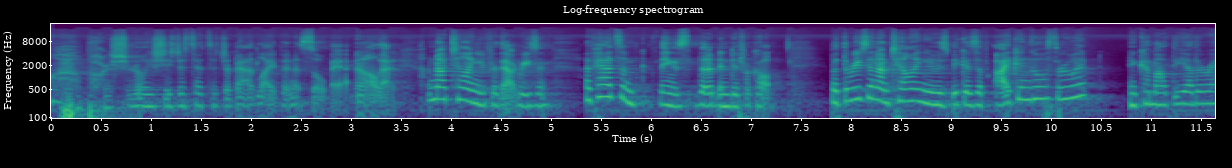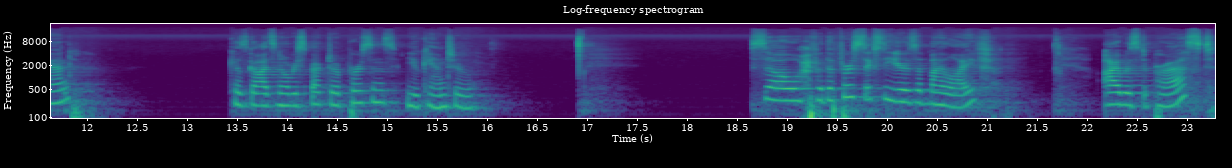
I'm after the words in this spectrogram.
oh, poor Shirley, she's just had such a bad life and it's so bad and all that. I'm not telling you for that reason. I've had some things that have been difficult. But the reason I'm telling you is because if I can go through it and come out the other end, because God's no respecter of persons, you can too. So, for the first 60 years of my life, I was depressed,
